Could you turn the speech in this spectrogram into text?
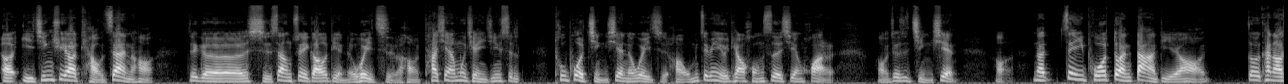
呃，已经需要挑战哈这个史上最高点的位置了哈。它现在目前已经是突破颈线的位置哈。我们这边有一条红色线画了哦，就是颈线哦。那这一波段大跌啊，各位看到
